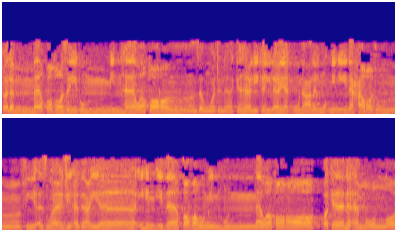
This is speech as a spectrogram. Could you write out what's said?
فلما قضى زيد منها وطرا زوجناكها لكي لا يكون على المؤمنين حرج في أزواج أدعيائهم إذا قضوا منهن وطرا. وكان أمر الله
